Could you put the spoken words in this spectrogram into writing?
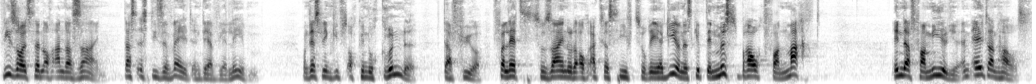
Wie soll es denn auch anders sein? Das ist diese Welt, in der wir leben. Und deswegen gibt es auch genug Gründe, dafür, verletzt zu sein oder auch aggressiv zu reagieren. Es gibt den Missbrauch von Macht in der Familie, im Elternhaus,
